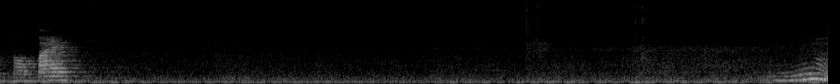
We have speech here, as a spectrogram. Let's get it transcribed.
ำต่อไป อืม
